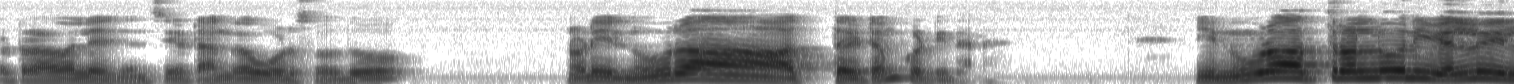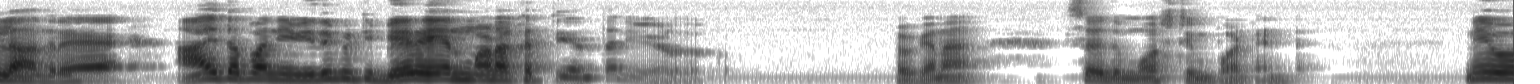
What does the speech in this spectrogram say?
ಟ್ರಾವೆಲ್ ಏಜೆನ್ಸಿ ಟಂಗ ಓಡಿಸೋದು. ನೋಡಿ ನೂರ ಹತ್ತು ಐಟಮ್ ಕೊಟ್ಟಿದ್ದಾರೆ. ಈ ನೂರ ಹತ್ತರಲ್ಲೂ ನೀವೆಲ್ಲೂ ಇಲ್ಲ ಅಂದರೆ, ಆಯ್ತಪ್ಪ, ನೀವು ಇದು ಬಿಟ್ಟು ಬೇರೆ ಏನು ಮಾಡೋಕತ್ತಿ ಅಂತ ನೀವು ಹೇಳಬೇಕು. ಓಕೆನಾ? ಸೊ ಇದು ಮೋಸ್ಟ್ ಇಂಪಾರ್ಟೆಂಟ್ ನೀವು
